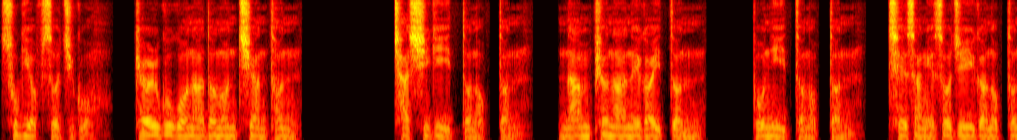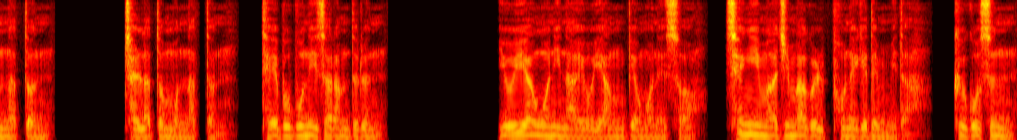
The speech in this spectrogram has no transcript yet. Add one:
속이 없어지고 결국 원하던 원치 않던 자식이 있던 없던 남편 아내가 있던 돈이 있던 없던 세상에서 지위가 높던 낮던 잘났던 못났던 대부분의 사람들은 요양원이나 요양병원에서 생이 마지막을 보내게 됩니다. 그곳은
